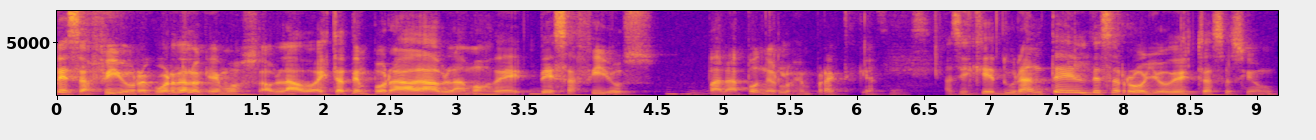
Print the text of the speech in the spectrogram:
desafío. Recuerda lo que hemos hablado. Esta temporada hablamos de desafíos para ponerlos en práctica. Así, es que durante el desarrollo de esta sesión,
